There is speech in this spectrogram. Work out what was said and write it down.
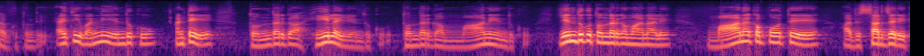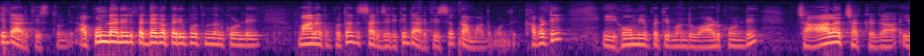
తగ్గుతుంది. అయితే ఇవన్నీ ఎందుకు? అంటే తొందరగా హీల్ అయ్యేందుకు తొందరగా మానేందుకు. ఎందుకు తొందరగా మానాలి? మానకపోతే అది సర్జరీకి దారితీస్తుంది. ఆ పుండు అనేది పెద్దగా పెరిగిపోతుంది అనుకోండి మానకపోతే అది సర్జరీకి దారితీసే ప్రమాదం ఉంది. కాబట్టి ఈ హోమియోపతి మందు వాడుకోండి. చాలా చక్కగా ఈ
